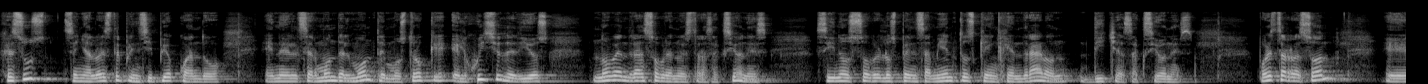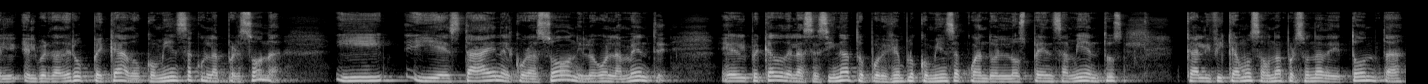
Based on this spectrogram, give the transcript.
Jesús señaló este principio cuando en el Sermón del Monte mostró que el juicio de Dios no vendrá sobre nuestras acciones, sino sobre los pensamientos que engendraron dichas acciones. Por esta razón, el, verdadero pecado comienza con la persona y, está en el corazón y luego en la mente. El pecado del asesinato, por ejemplo, comienza cuando en los pensamientos calificamos a una persona de tonta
